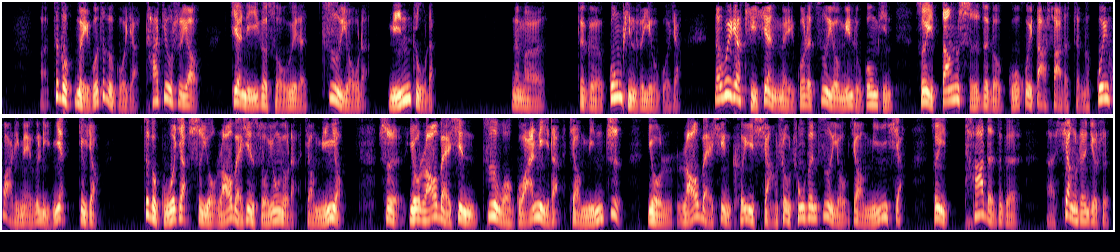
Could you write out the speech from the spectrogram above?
啊。这个美国这个国家，它就是要建立一个所谓的自由的、民主的，那么这个公平的一个国家。那为了体现美国的自由、民主、公平，所以当时这个国会大厦的整个规划里面有个理念，就叫这个国家是由老百姓所拥有的，叫民有；是由老百姓自我管理的，叫民治；有老百姓可以享受充分自由，叫民享。所以它的这个呃象征就是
